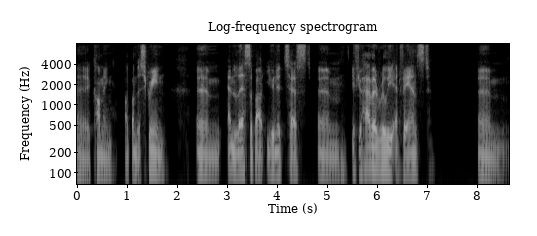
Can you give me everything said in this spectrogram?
uh, coming up on the screen. Um, and less about unit test. Um, if you have a really advanced um,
